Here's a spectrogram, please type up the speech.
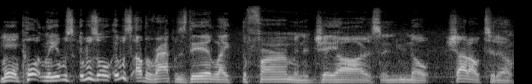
more importantly, it was it was it was other rappers there like the Firm and the JRs and you know shout out to them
